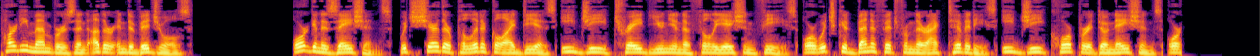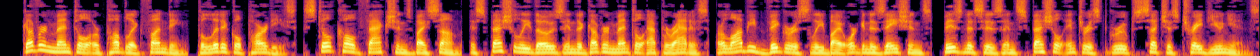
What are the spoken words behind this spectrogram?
party members and other individuals organizations, which share their political ideas e.g. trade union affiliation fees or which could benefit from their activities e.g. corporate donations or Governmental or public funding, political parties, still called factions by some, especially those in the governmental apparatus, are lobbied vigorously by organizations, businesses and special interest groups such as trade unions.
